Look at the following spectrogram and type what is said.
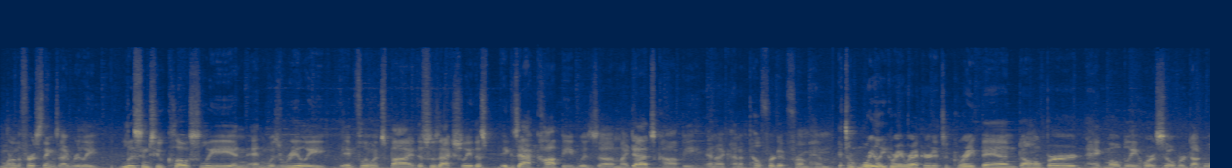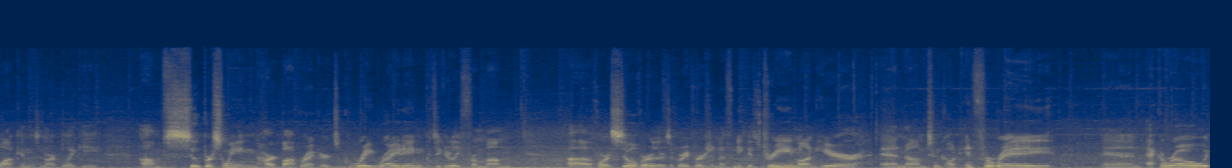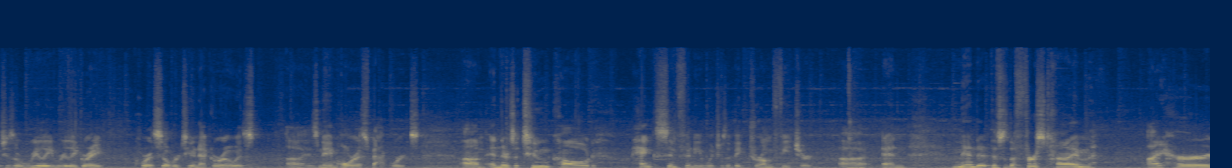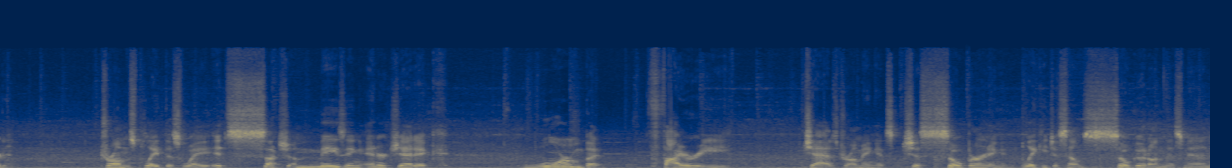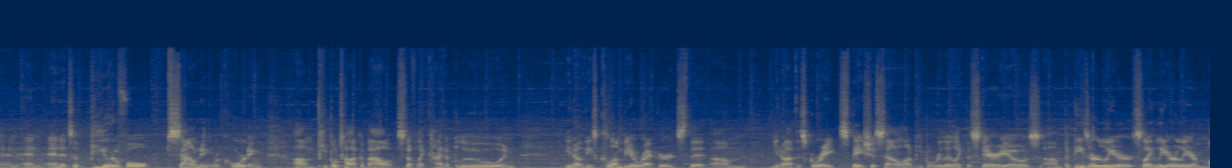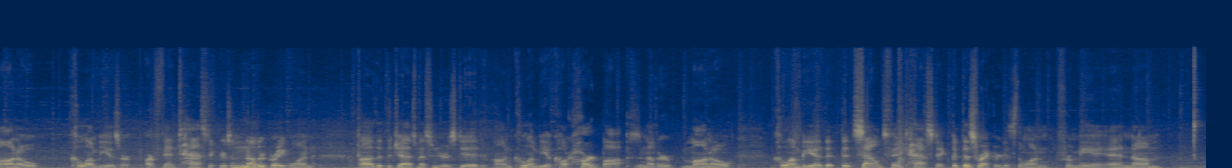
One of the first things I really listened to closely and, and was really influenced by. This was actually, this exact copy was uh, my dad's copy, and I kind of pilfered it from him. It's a really great record. It's a great band Donald Byrd, Hank Mobley, Horace Silver, Doug Watkins, and Art Blakey. Um, super swinging hard bop records, great writing, particularly from um, uh, Horace Silver. There's a great version of Nica's Dream on here, and um, a tune called Infra-Rae and Ecaroh, which is a really, really great Horace Silver tune. Ecaroh is uh, his name Horace backwards. Um, and there's a tune called Hank Symphony, which is a big drum feature. Uh, and man, th- this is the first time I heard drums played this way. It's such amazing, energetic, warm but fiery jazz drumming. It's just so burning. Blakey just sounds so good on this, man. And, and, and it's a beautiful sounding recording. Um, people talk about stuff like Kind of Blue and, you know, these Columbia records that, um, you know, have this great spacious sound. A lot of people really like the stereos. Um, but these earlier, slightly earlier mono Columbias are, are fantastic. There's another great one uh, that the Jazz Messengers did on Columbia called Hard Bop. Is another mono Columbia that, that sounds fantastic. But this record is the one for me. And um,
